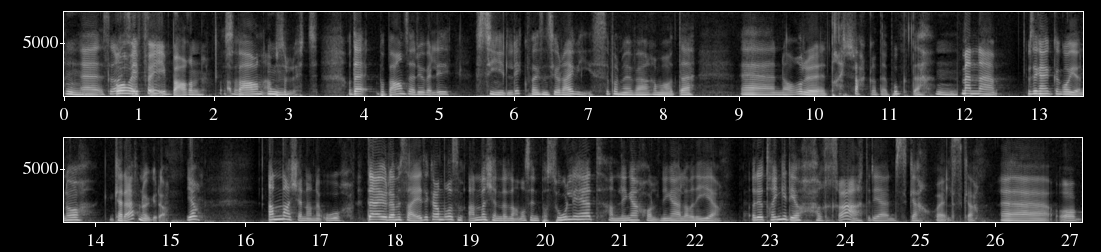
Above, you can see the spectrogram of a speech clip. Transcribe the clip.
mm. Eh, så Og i, i barn. Altså, Barn, absolutt. Og det, på barn så er det jo veldig synlig, for jeg syns jo de viser på en mye bedre måte når du treffer akkurat det punktet. mm. Men eh, hvis jeg kan, kan gå gjennom hva det er for noe, da. Ja. Anerkjennende ord. Det er jo det vi sier til hverandre som anerkjenner den andre sin personlighet, handlinger, holdninger eller verdier. Og det trenger de å høre at de er ønska og elska. Eh, og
